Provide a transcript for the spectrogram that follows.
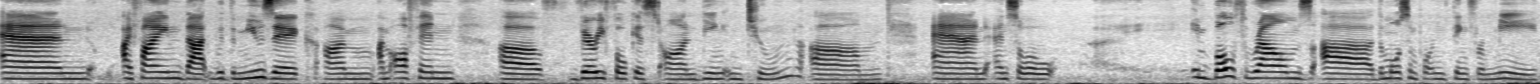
And I find that with the music, I'm often uh, very focused on being in tune, um, and and so uh, in both realms, uh, the most important thing for me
